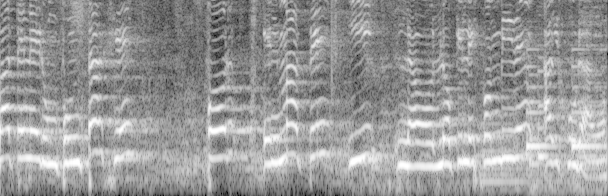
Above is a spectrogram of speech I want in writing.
va a tener un puntaje por el mate y lo, que les conviden al jurado.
